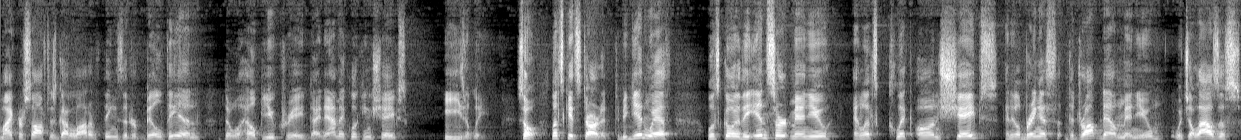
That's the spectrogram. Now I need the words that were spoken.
Microsoft has got a lot of things that are built in that will help you create dynamic looking shapes easily. So let's get started. To begin with, let's go to the Insert menu and let's click on Shapes and it'll bring us the drop down menu which allows us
